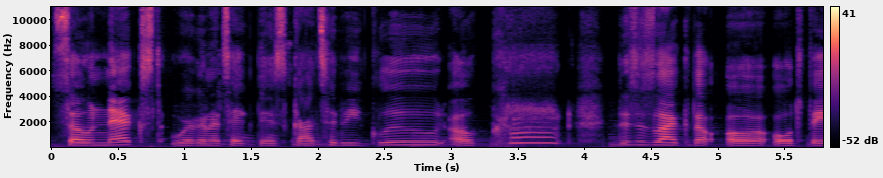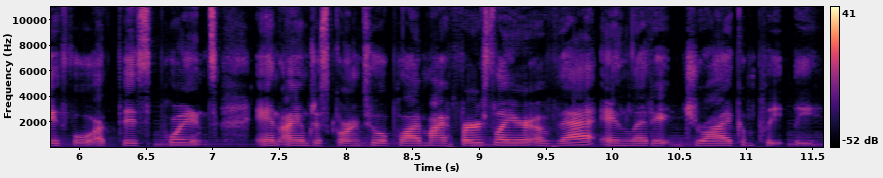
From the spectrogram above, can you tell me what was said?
So next, we're gonna take this got to be glued. Oh, this is like the uh, Old Faithful at this point, and I am just going to apply my first layer of that and let it dry completely.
